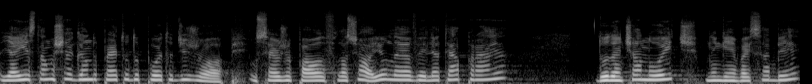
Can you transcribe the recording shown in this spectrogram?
E aí estavam chegando perto do porto de Jope. O Sérgio Paulo falou assim: ó, eu levo ele até a praia durante a noite, ninguém vai saber.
